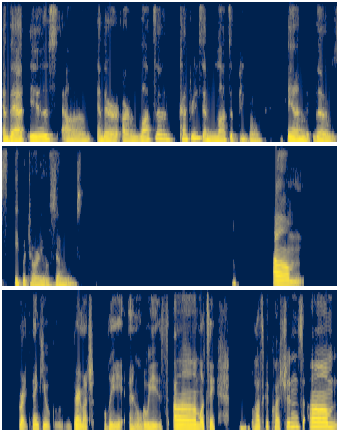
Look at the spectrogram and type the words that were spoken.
And that is, um, and there are lots of countries and lots of people in those equatorial zones. Um, great. Thank you very much, Lee and Louise. Um, let's see lots of good questions. Um,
